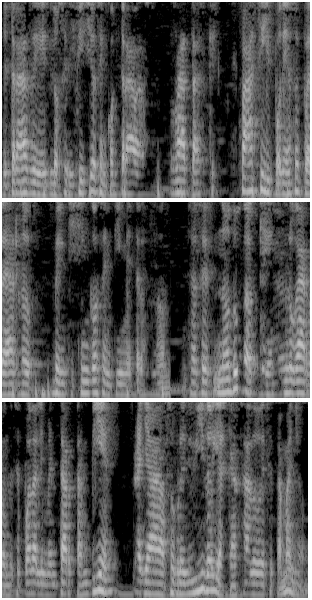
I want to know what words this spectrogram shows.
detrás de los edificios encontrabas ratas que fácil podían superar los 25 centímetros, ¿no? Entonces no dudo que en un lugar donde se pueda alimentar tan bien haya sobrevivido y alcanzado ese tamaño.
